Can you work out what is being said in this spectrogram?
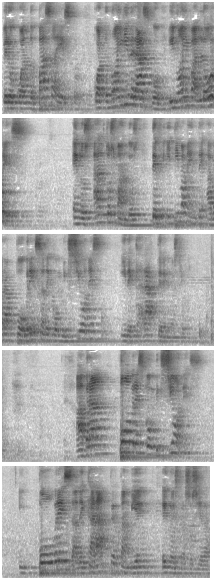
Pero cuando pasa esto, cuando no hay liderazgo y no hay valores en los altos mandos, definitivamente habrá pobreza de convicciones y de carácter en nuestro mundo. Habrán pobres convicciones y pobreza de carácter también en nuestra sociedad.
